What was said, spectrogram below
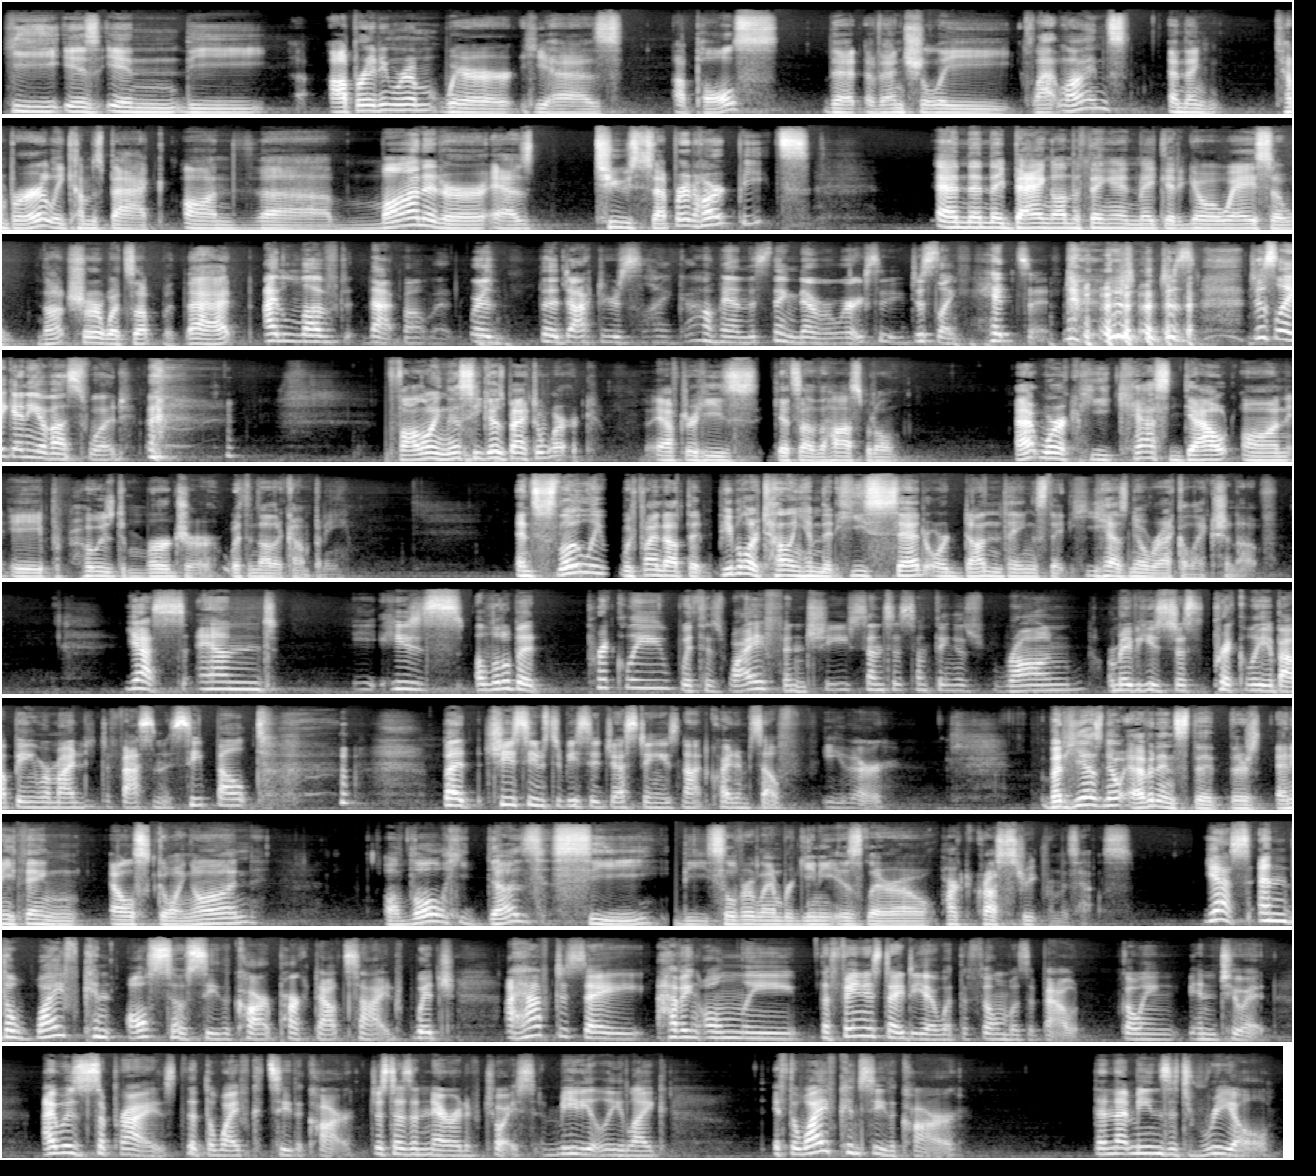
He is in the operating room where he has a pulse that eventually flatlines and then temporarily comes back on the monitor as two separate heartbeats and then they bang on the thing and make it go away. So not sure what's up with that. I loved that moment where the doctor's like, "Oh man, this thing never works," and he just like hits it, just just like any of us would. Following this, he goes back to work after he's gets out of the hospital. At work, he casts doubt on a proposed merger with another company. And slowly we find out that people are telling him that he's said or done things that he has no recollection of. Yes, and he's a little bit prickly with his wife, and she senses something is wrong, or maybe he's just prickly about being reminded to fasten his seatbelt. but she seems to be suggesting he's not quite himself either. But he has no evidence that there's anything else going on. Although he does see the silver Lamborghini Islero parked across the street from his house. Yes, and the wife can also see the car parked outside, which I have to say, having only the faintest idea what the film was about going into it, I was surprised that the wife could see the car just as a narrative choice. Immediately, like, if the wife can see the car, then that means it's real.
